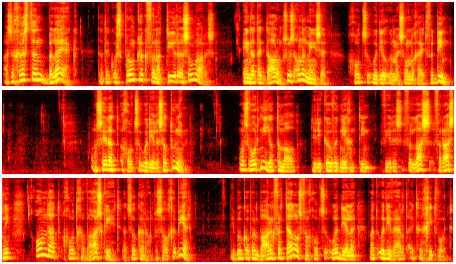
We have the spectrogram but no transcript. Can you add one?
As 'n Christen bely ek dat ek oorspronklik van nature 'n sondaar is en dat ek daarom, soos ander mense, God se oordeel oor my sondigheid verdien. Ons sê dat God se oordeele sal toeneem. Ons word nie heeltemal deur die COVID-19 virus verlas verras nie omdat God gewaarsku het dat sulke rampe sal gebeur. Die boek Openbaring vertel ons van God se oordeele wat oor die wêreld uitgegiet word.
